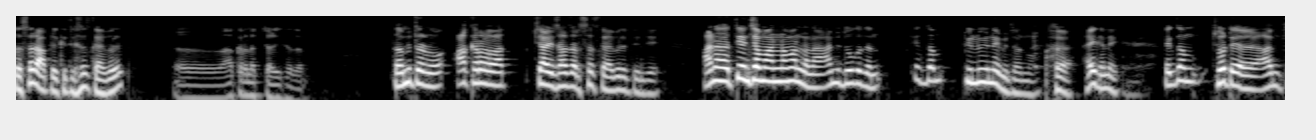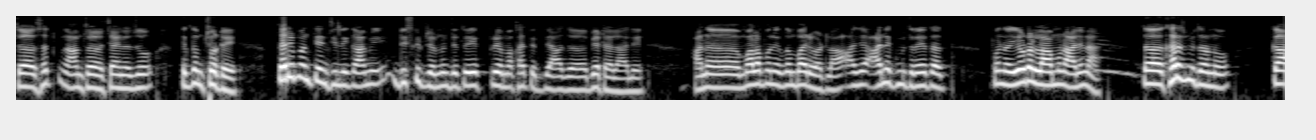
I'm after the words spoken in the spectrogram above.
तर सर आपले किती सबस्क्रायबर आहेत? अकरा लाख चाळीस हजार. तर मित्रांनो अकरा लाख चाळीस हजार सबस्क्रायबर आहेत त्यांचे. आणि त्यांच्या मानना म्हणलं ना आम्ही दोघंजण एकदम पिलूही नाही मित्रांनो. आहे का नाही? एकदम छोटे आमचा सत आमचा चॅनल जो एकदम छोटे. आहे तरी पण त्यांची लिंक आम्ही डिस्क्रिप्शनमध्ये देतो. एक प्रेमा खातीर ते आज भेटायला आले. आणि मला पण एकदम भारी वाटला. असे अनेक मित्र येतात. पण एवढं लांबून आले ना तर खरंच मित्रांनो का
